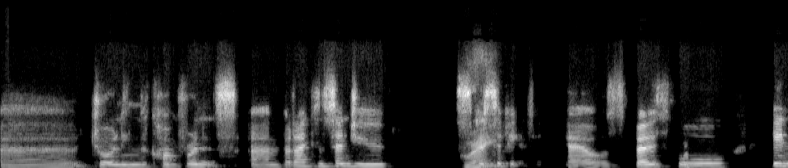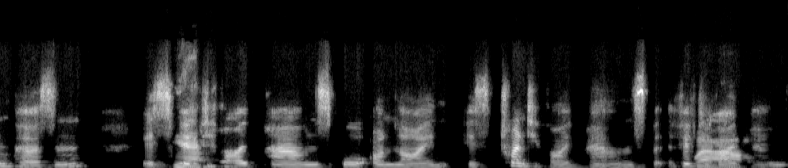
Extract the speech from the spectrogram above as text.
uh, joining the conference, um, but I can send you specific Great. details both for in person it's yeah. 55 pounds or online is 25 pounds but the 55 wow. pounds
